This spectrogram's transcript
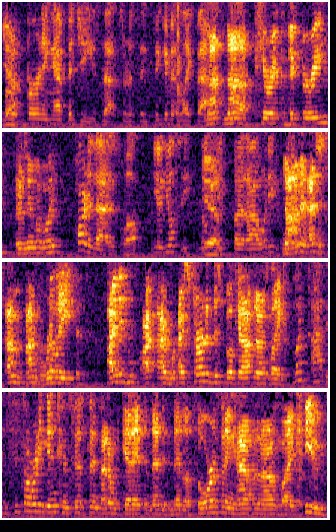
Yeah. burning effigies, that sort of thing. Think of it like that. Not not a Pyrrhic victory, presumably. Part of that as well. You, you'll see. You'll Yeah. see. But uh, what do you? No, I mean, I just, I'm, I'm really, I didn't, I, I, I started this book out and I was like, what? Is this already inconsistent? I don't get it. And then, then the Thor thing happened and I was like, you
